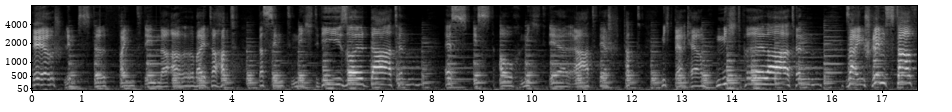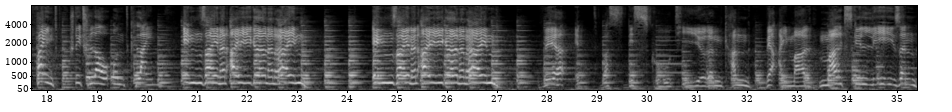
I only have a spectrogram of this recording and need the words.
Der schlimmste Feind, den der Arbeiter hat, das sind nicht die Soldaten, es ist auch nicht der Rat der Stadt, nicht Bergherrn, nicht Prälaten. Sein schlimmster Feind steht schlau und klein in seinen eigenen Reihen, in seinen eigenen Reihen. Wer etwas diskutieren kann, wer einmal Marx gelesen,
